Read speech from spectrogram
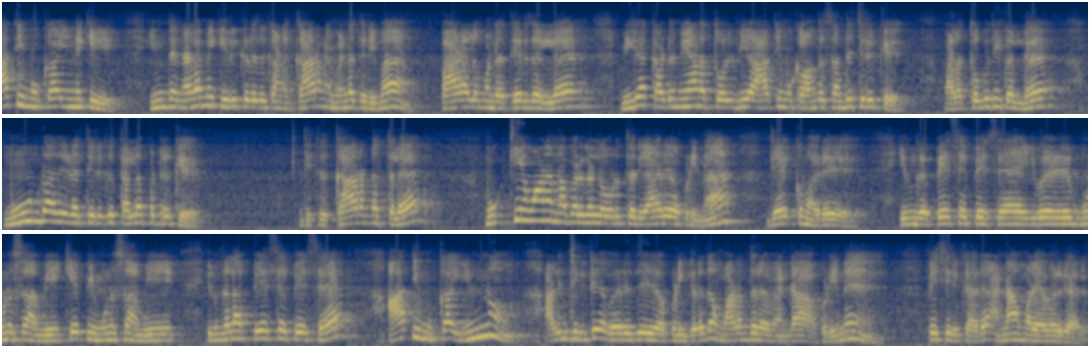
அதிமுக இன்னைக்கு இந்த நிலைமைக்கு இருக்கிறதுக்கான காரணம் என்ன தெரியுமா? பாராளுமன்ற தேர்தலில் மிக கடுமையான தோல்வியை அதிமுக வந்து சந்திச்சிருக்கு. பல தொகுதிகளில் மூன்றாவது இடத்திற்கு தள்ளப்பட்டிருக்கு. இதுக்கு காரணத்தில் முக்கியமான நபர்கள் ஒருத்தர் யார் அப்படின்னா ஜெயக்குமார். இவங்க பேச பேச இவர் முனுசாமி கேபி முனுசாமி இவங்கெல்லாம் பேச பேச அதிமுக இன்னும் அழிஞ்சுக்கிட்டே வருது அப்படிங்கிறத மறந்துட வேண்டாம் அப்படின்னு பேசியிருக்காரு அண்ணாமலை அவர்கள்.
